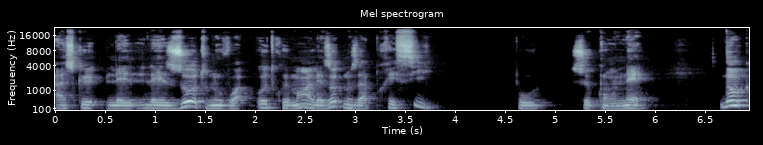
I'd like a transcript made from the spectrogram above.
à ce que les, les autres nous voient autrement, les autres nous apprécient pour ce qu'on est. Donc,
